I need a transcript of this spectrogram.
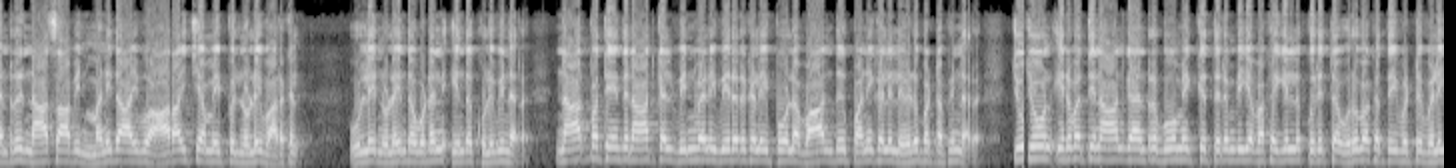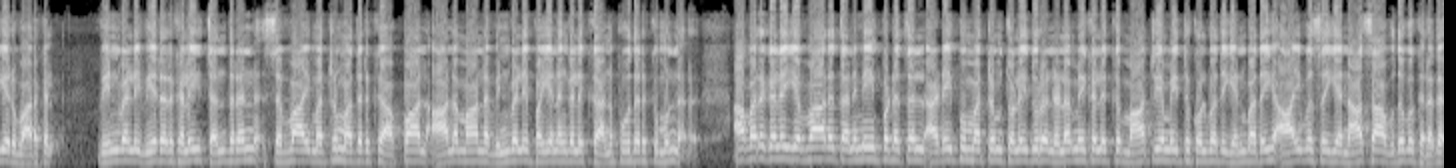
அன்று நாசாவின் மனித ஆய்வு ஆராய்ச்சி அமைப்பில் நுழைவார்கள். உள்ளே நுழைந்தவுடன் இந்த குழுவினர் நாற்பத்தைந்து நாட்கள் விண்வெளி வீரர்களைப் போல வாழ்ந்து பணிகளில் ஈடுபட்ட பின்னர் ஜூன் இருபத்தி நான்கு அன்று பூமிக்கு திரும்பிய வகையில் குறித்த உருவகத்தை விட்டு வெளியேறுவார்கள். விண்வெளி வீரர்களை சந்திரன் செவ்வாய் மற்றும் அதற்கு அப்பால் ஆழமான விண்வெளி பயணங்களுக்கு அனுப்புவதற்கு முன்னர் அவர்களை எவ்வாறு தனிமைப்படுத்தல் அடைப்பு மற்றும் தொலைதூர நிலைமைகளுக்கு மாற்றியமைத்துக் கொள்வது என்பதை ஆய்வு செய்ய நாசா உதவுகிறது.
